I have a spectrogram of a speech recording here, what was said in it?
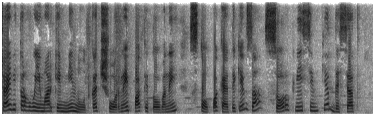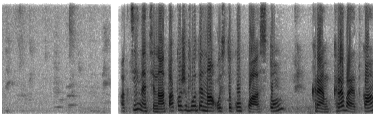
Чай від торгової марки Мінутка чорний пакетований 100 пакетиків за 48,50. Акційна ціна також буде на ось таку пасту. Крем креветка.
